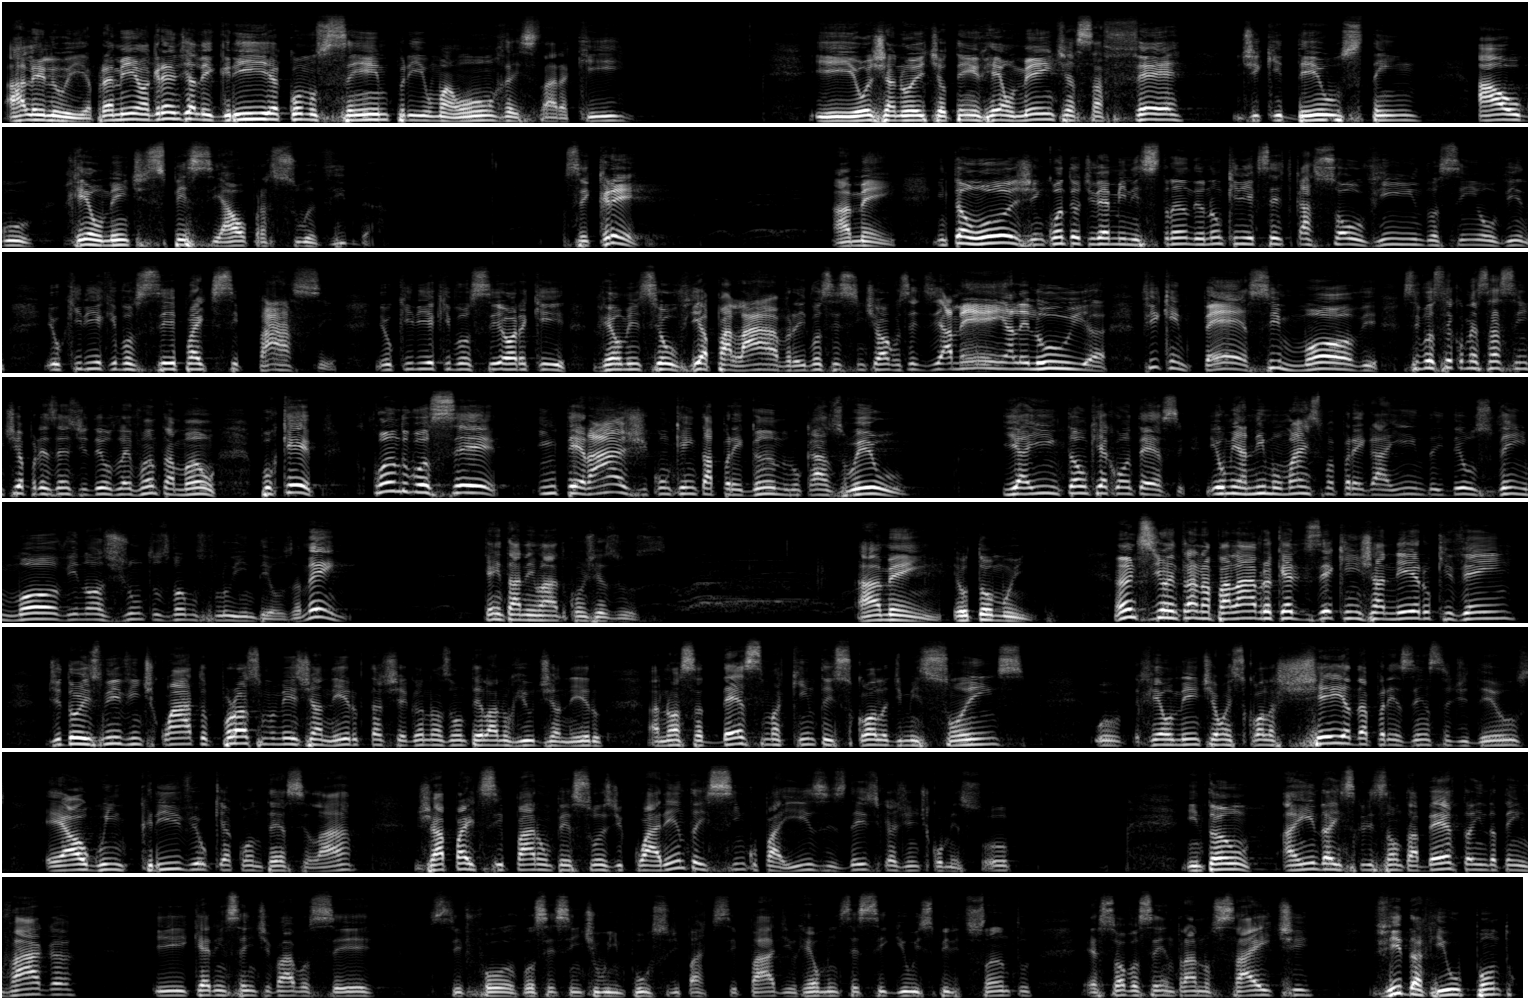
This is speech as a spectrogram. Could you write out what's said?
Aleluia. Para mim é uma grande alegria, como sempre, uma honra estar aqui. E hoje à noite eu tenho realmente essa fé de que Deus tem algo realmente especial para a sua vida. Você crê? Amém. Então hoje, enquanto eu estiver ministrando, eu não queria que você ficasse só ouvindo, assim, ouvindo. Eu queria que você participasse. Eu queria que você, a hora que realmente você ouvir a palavra e você sentir algo, você dizia amém, aleluia. Fique em pé, se move. Se você começar a sentir a presença de Deus, levanta a mão. Porque quando você interage com quem está pregando, no caso eu, e aí então o que acontece? Eu me animo mais para pregar ainda, e Deus vem e move, e nós juntos vamos fluir em Deus, amém? Quem está animado com Jesus? Amém, eu estou muito. Antes de eu entrar na palavra, eu quero dizer que em janeiro que vem, de 2024, próximo mês de janeiro, que está chegando, nós vamos ter lá no Rio de Janeiro a nossa 15 escola de missões. Realmente é uma escola cheia da presença de Deus, é algo incrível que acontece lá. Já participaram pessoas de 45 países desde que a gente começou. Então, ainda a inscrição está aberta, ainda tem vaga e quero incentivar você, se for você sentir o impulso de participar, de realmente você seguir o Espírito Santo, é só você entrar no site vidario.com.br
